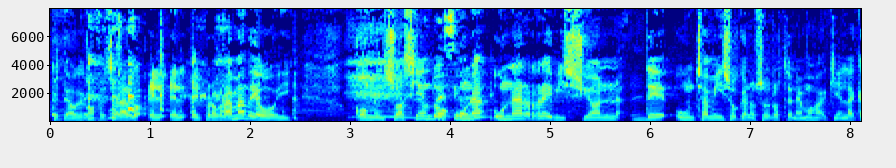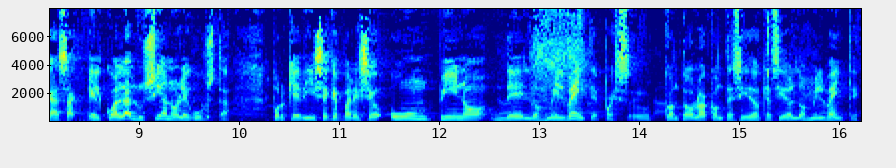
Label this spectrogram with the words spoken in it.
Te tengo que confesar algo. El, el- el programa de hoy comenzó haciendo una, una revisión de un chamizo que nosotros tenemos aquí en la casa, el cual a Lucía no le gusta, porque dice que parece un pino del 2020, pues con todo lo acontecido que ha sido el 2020.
